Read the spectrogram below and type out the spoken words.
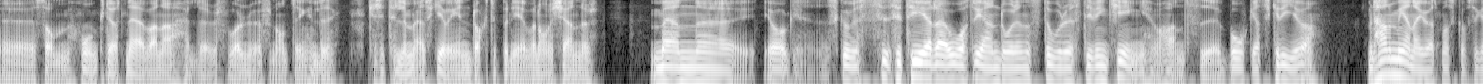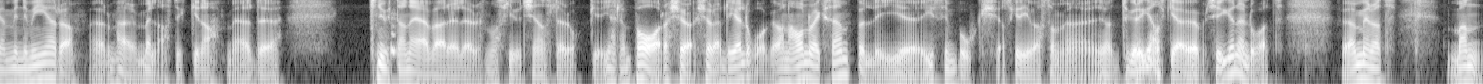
eh, som hon knöt nävarna eller vad det nu är för någonting. Eller kanske till och med skriva in rakt upp och ner vad någon känner. Men eh, jag skulle citera återigen då den store Stephen King och hans bok Att skriva. Men han menar ju att man ska försöka minimera de här mellanstyckena med knutna nävar eller man har skrivit känslor och egentligen bara köra, köra dialog. Han har några exempel i, i sin bok att skriva som jag, jag tycker är ganska övertygande ändå. Att, jag menar att man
